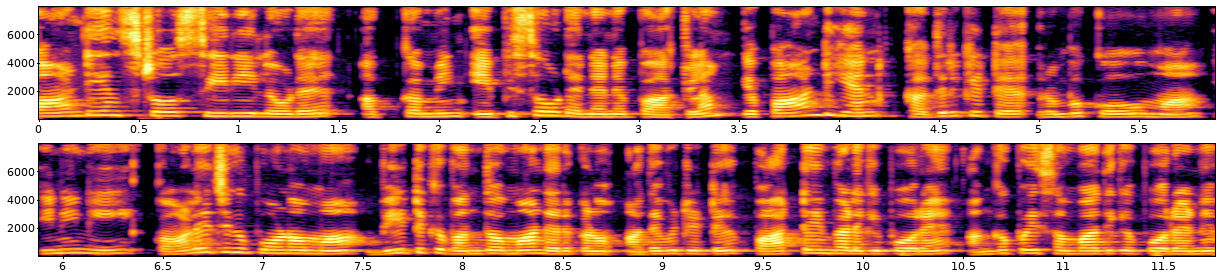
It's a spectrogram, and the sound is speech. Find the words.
பாண்டியன் ஸ்டோர் சீரியலோட அப்கமிங் எபிசோட் என்னன்னு பார்க்கலாம். இங்க பாண்டியன் கதிர்கிட்ட ரொம்ப கோவமா இனி நீ காலேஜுக்கு போனோமா வீட்டுக்கு வந்தோமான்னு இருக்கணும். அதை விட்டுட்டு பார்ட் டைம் வேலைக்கு போறேன் அங்க போய் சம்பாதிக்க போறேன்னு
